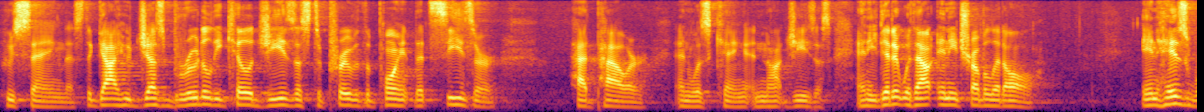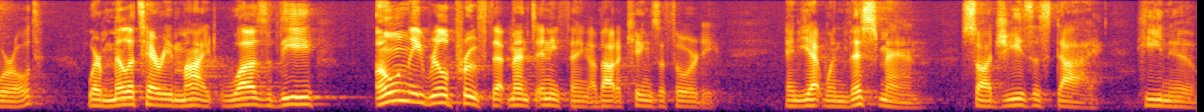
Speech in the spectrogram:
who's saying this, the guy who just brutally killed Jesus to prove the point that Caesar had power and was king and not Jesus. And he did it without any trouble at all. In his world, where military might was the only real proof that meant anything about a king's authority. And yet, when this man saw Jesus die, he knew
